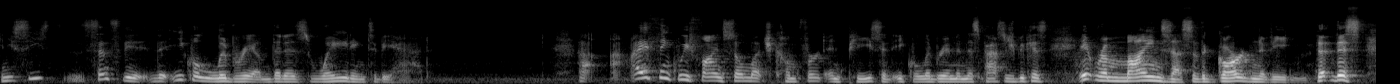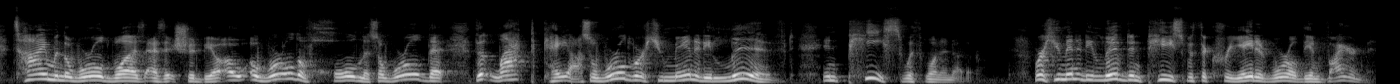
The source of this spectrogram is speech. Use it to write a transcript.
Can you see, sense the, the equilibrium that is waiting to be had? I think we find so much comfort and peace and equilibrium in this passage because it reminds us of the Garden of Eden. That this time when the world was as it should be, a, a world of wholeness, a world that, that lacked chaos, a world where humanity lived in peace with one another, where humanity lived in peace with the created world, the environment,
